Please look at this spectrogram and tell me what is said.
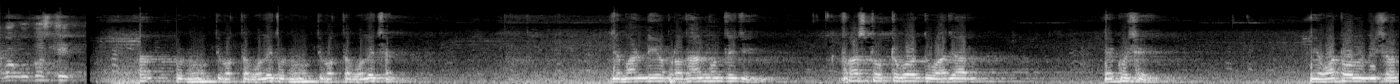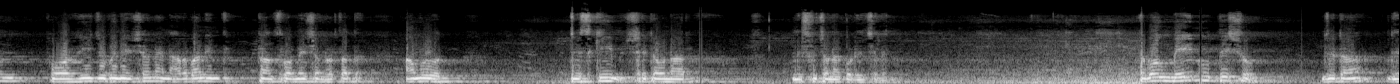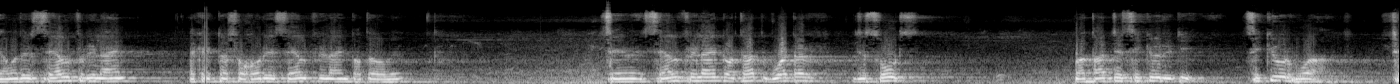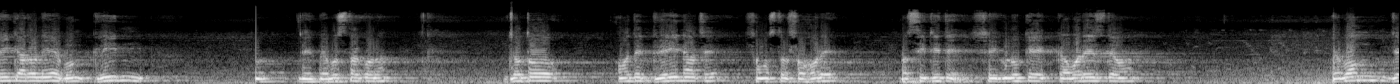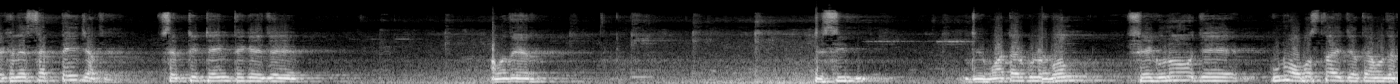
এবং উপস্থিত পূর্ববর্তী বক্তা বলে পূর্ববর্তী বক্তা বলেছেন যে মাননীয় প্রধানমন্ত্রীজি ফার্স্ট অক্টোবর দু হাজার একুশে এই Atal mission for rejuvenation and urban transformation অর্থাৎ আমরত যে স্কিম সেটা ওনার সূচনা করেছিলেন। এবং মেইন উদ্দেশ্য যেটা যে আমাদের সেলফ রিলায়েন্ট এক একটা শহরে সেলফ রিলায়েন্ট হতে হবে। সেলফ রিলায়েন্ট অর্থাৎ ওয়াটার যে সোর্স বা তার যে সিকিউরিটি সিকিউর হওয়া, সেই কারণে এবং গ্রিন ব্যবস্থা করা। যত আমাদের ড্রেন আছে সমস্ত শহরে বা সিটিতে সেগুলোকে কভারেজ দেওয়া। এবং যেখানে সেপ্টেজ আছে সেফটি ট্যাঙ্ক থেকে যে আমাদের যে ওয়াটারগুলো এবং সেগুলো যে কোনো অবস্থায় যাতে আমাদের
